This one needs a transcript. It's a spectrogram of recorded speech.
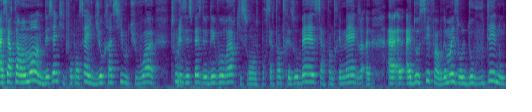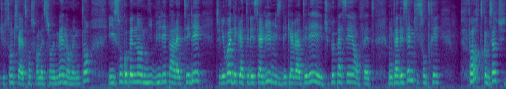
à certains moments, des scènes qui te font penser à Idiocratie, où tu vois tous Oui. les espèces de dévoreurs qui sont pour certains très obèses, certains très maigres, euh, adossés, enfin vraiment ils ont le dos voûté, donc tu sens qu'il y a la transformation humaine en même temps, et ils sont complètement omnibulés par la télé. Tu les vois dès que la télé s'allume, ils se décalent vers la télé et tu peux passer en fait. Donc t'as des scènes qui sont très fortes comme ça, tu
